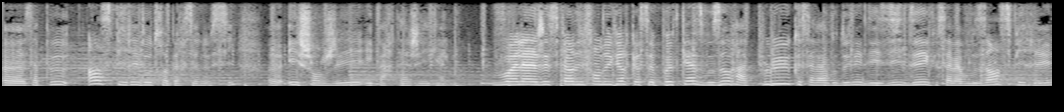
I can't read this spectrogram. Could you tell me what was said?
Euh, ça peut inspirer d'autres personnes aussi, euh, échanger et partager également. Voilà, j'espère du fond du cœur que ce podcast vous aura plu, que ça va vous donner des idées, que ça va vous inspirer.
